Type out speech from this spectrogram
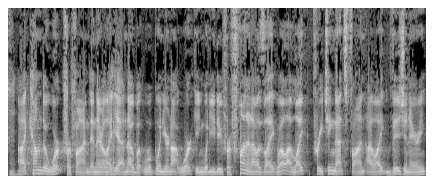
Mm-hmm. I come to work for fun. And they're like, yeah, yeah no, but w- when you're not working, what do you do for fun? And I was like, well, I like preaching. That's fun. I like visionary.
